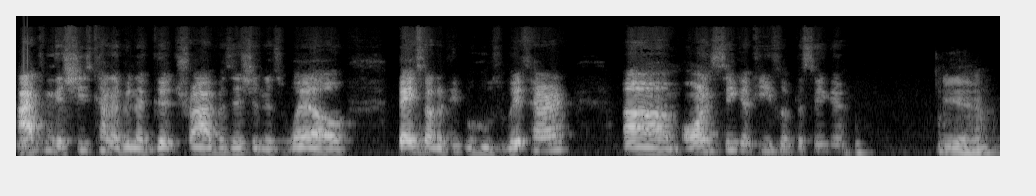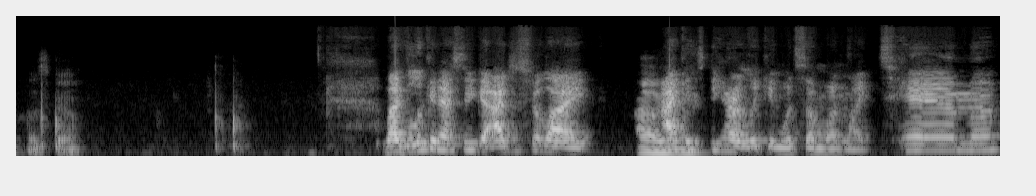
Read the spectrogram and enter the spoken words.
I think that she's kind of in a good tribe position as well based on the people who's with her. Um, on Siga, can you flip the Siga? Yeah, let's go. Like looking at Siga, I just feel like oh, yeah. I can see her linking with someone like Tim.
